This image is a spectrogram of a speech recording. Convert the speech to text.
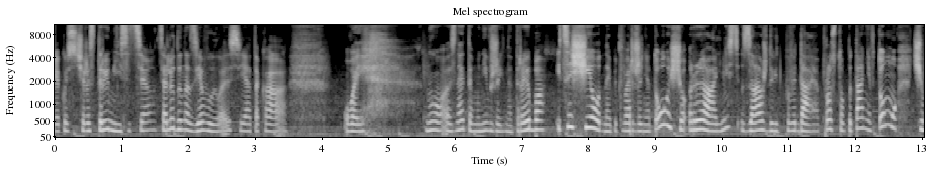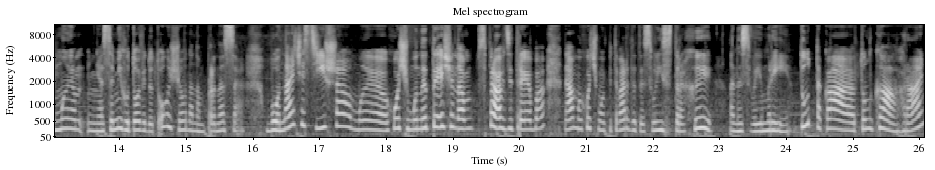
якось через три місяці, ця людина з'явилась. Я така. Ой. Ну, знаєте, мені вже й не треба. І це ще одне підтвердження того, що реальність завжди відповідає. Просто питання в тому, чи ми самі готові до того, що вона нам принесе. Бо найчастіше ми хочемо не те, що нам справді треба. Да? Ми хочемо підтвердити свої страхи, а не свої мрії. Тут така тонка грань.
